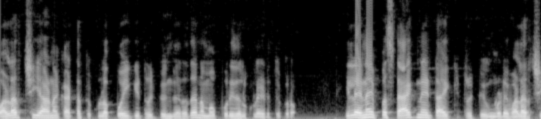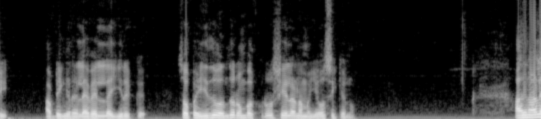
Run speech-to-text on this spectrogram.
வளர்ச்சியான கட்டத்துக்குள்ளே போய்கிட்டு இருக்குங்கிறத நம்ம புரிதலுக்குள்ளே எடுத்துக்கிறோம். இல்லைன்னா இப்போ ஸ்டாக்னேட் ஆகிட்டு இருக்கு உங்களுடைய வளர்ச்சி அப்படிங்கிற லெவலில் இருக்குது ஸோ இப்போ இது வந்து ரொம்ப குரூஷியலாக நம்ம யோசிக்கணும். அதனால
